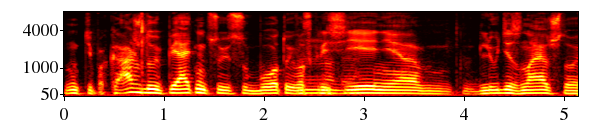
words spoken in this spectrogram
Ну, типа, каждую пятницу и субботу, и Ну воскресенье м, люди знают, что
